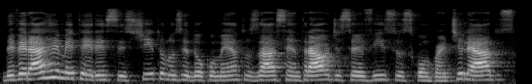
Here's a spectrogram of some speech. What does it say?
deverá remeter esses títulos e documentos à Central de Serviços Compartilhados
